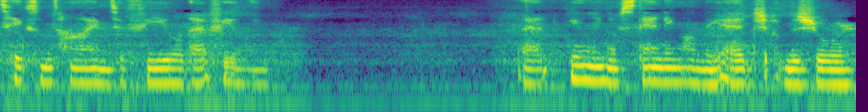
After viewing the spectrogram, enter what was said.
Take some time to feel that feeling. That feeling of standing on the edge of the shore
